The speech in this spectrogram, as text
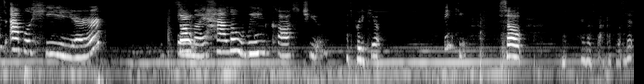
it's Apple here So- in my Halloween costume. That's pretty cute. Thank you. So, here, let's back up a little bit.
